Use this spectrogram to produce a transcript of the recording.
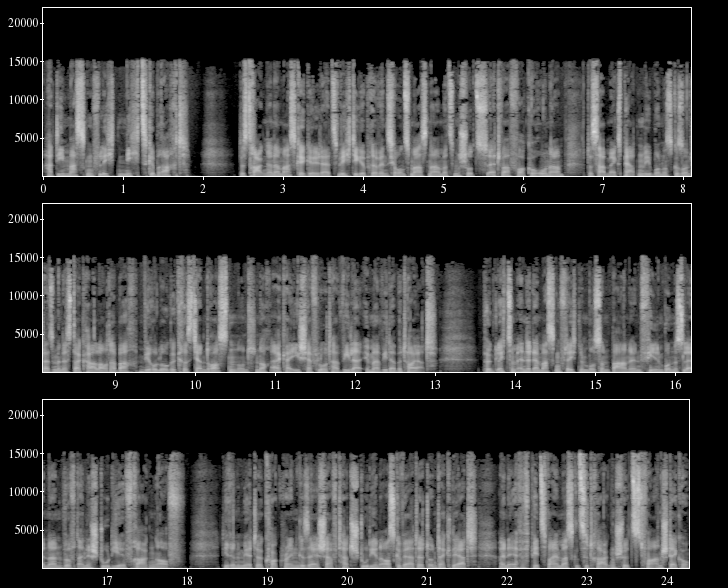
Hat die Maskenpflicht nichts gebracht? Das Tragen einer Maske gilt als wichtige Präventionsmaßnahme zum Schutz etwa vor Corona. Das haben Experten wie Bundesgesundheitsminister Karl Lauterbach, Virologe Christian Drosten und noch RKI-Chef Lothar Wieler immer wieder beteuert. Pünktlich zum Ende der Maskenpflicht in Bus und Bahn in vielen Bundesländern wirft eine Studie Fragen auf. Die renommierte Cochrane-Gesellschaft hat Studien ausgewertet und erklärt, eine FFP2-Maske zu tragen schützt vor Ansteckung.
